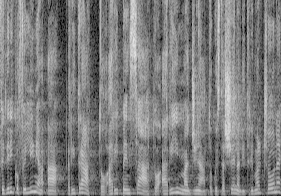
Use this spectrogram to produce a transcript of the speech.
Federico Fellini ha ritratto, ha ripensato, ha riimmaginato questa scena di Trimalcione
